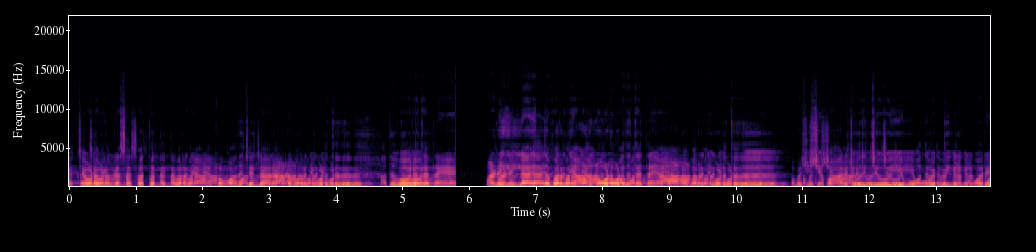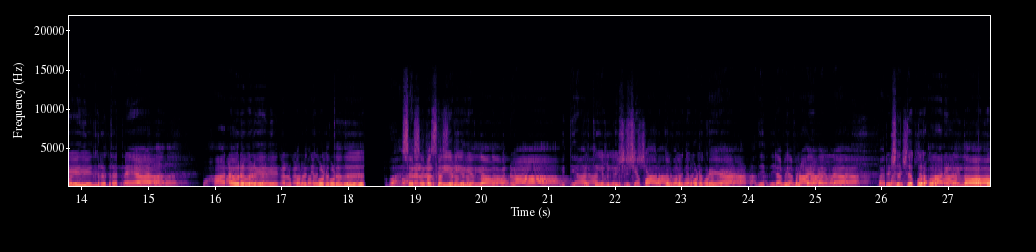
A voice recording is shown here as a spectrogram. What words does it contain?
കച്ചവടമില്ല സമ്പത്തിൽ എന്ന് പറഞ്ഞ ആൾക്കും അത് ചെല്ലാനാണ് പറഞ്ഞു കൊടുത്തത്. അതുപോലെ തന്നെ മഴയില്ല എന്ന് പറഞ്ഞ ആളിനോട് അത് തന്നെയാണ് പറഞ്ഞു കൊടുത്തത്. അപ്പൊ ശിഷ്യന്മാര് ചോദിച്ചു ഈ മൂന്ന് വ്യക്തികൾക്കും ഒരേ തന്നെയാണ് മഹാനവരുകളെ നിങ്ങൾ പറഞ്ഞു കൊടുത്തത്. വിദ്യാർത്ഥികൾക്ക് ശിഷ്യന്മാർക്ക് പറഞ്ഞു കൊടുക്കുകയാണ്. അതിന്റെ അഭിപ്രായമല്ല. പരിശുദ്ധ ഖുർആനിൽ അല്ലാഹു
